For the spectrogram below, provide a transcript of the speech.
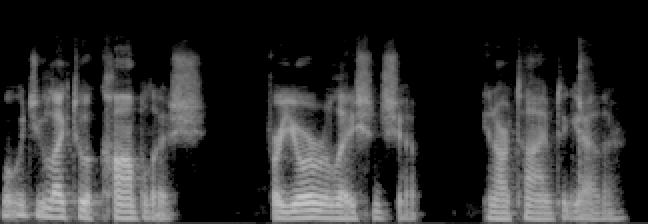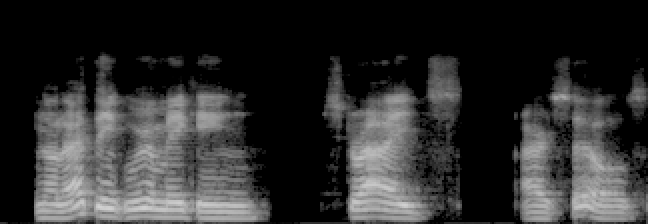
what would you like to accomplish for your relationship in our time together? No, I think we're making strides ourselves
